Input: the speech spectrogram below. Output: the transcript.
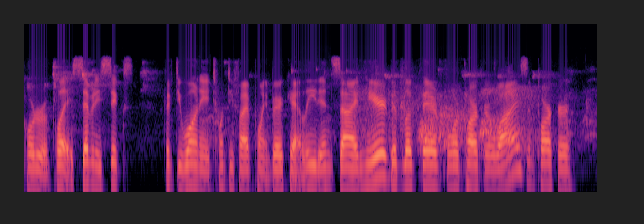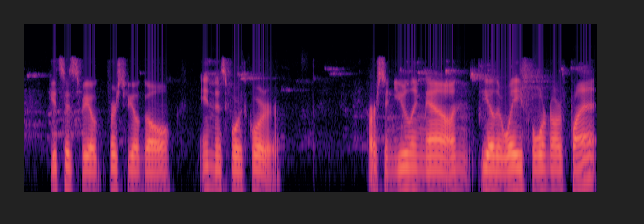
quarter of play. 76 51, a 25 point Bearcat lead inside here. Good look there for Parker Wise. And Parker gets his field, first field goal in this fourth quarter. Carson Euling now on the other way for North Platte.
